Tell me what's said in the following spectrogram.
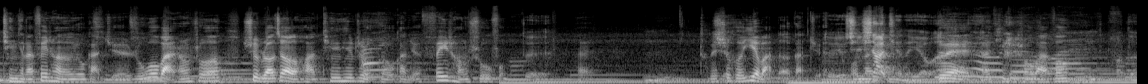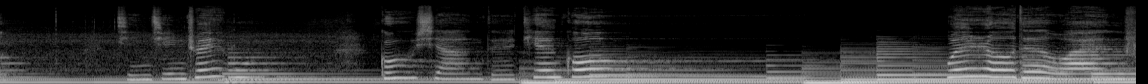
听起来非常有感觉。如果晚上说睡不着觉的话，听一听这首歌，我感觉非常舒服，对，哎，嗯，特别适合夜晚的感觉。对，尤其夏天的夜晚。对，来听这首《晚风》。嗯，好的。轻轻吹过故乡的天空，的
